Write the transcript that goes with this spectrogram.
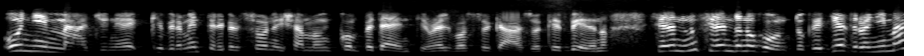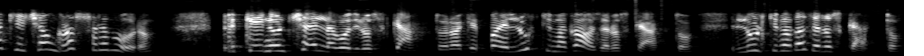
ogni immagine che veramente le persone diciamo incompetenti, non è il vostro caso, che vedono, si, non si rendono conto che dietro ogni immagine c'è un grosso lavoro, perché non c'è il lavoro dello scatto, no? che poi è l'ultima cosa lo scatto, l'ultima cosa è lo scatto,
